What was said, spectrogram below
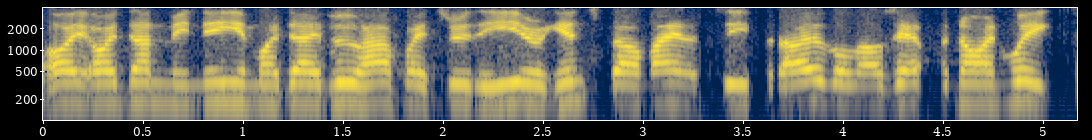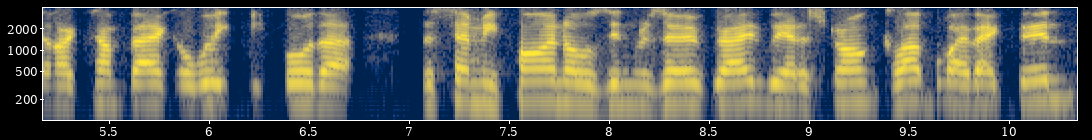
I, I done my knee in my debut halfway through the year against Balmain at Seiffert Oval, and I was out for nine weeks. And I come back a week before the the semi-finals in reserve grade. We had a strong club way back then.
